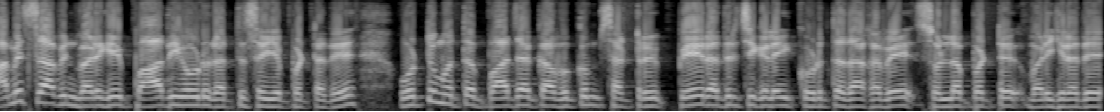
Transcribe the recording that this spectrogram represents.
அமித்ஷாவின் வருகை பாதியோடு ரத்து ஏற்பட்டது ஒட்டுமொத்த பாஜகவுக்கும் சற்று பேரதிர்ச்சிகளை கொடுத்ததாகவே சொல்லப்பட்டு வருகிறது.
